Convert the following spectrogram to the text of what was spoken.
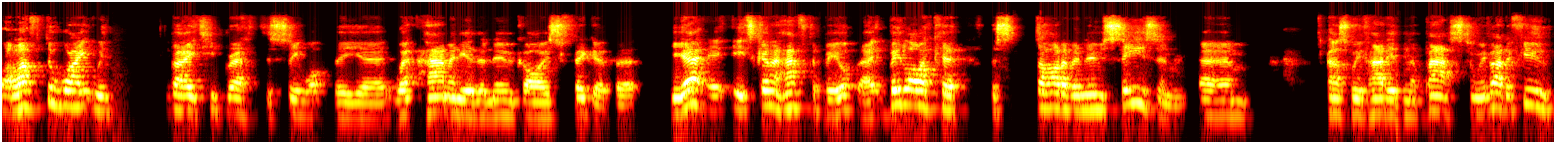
I'll have to wait with bated breath to see what the uh, how many of the new guys figure. But yeah, it, it's going to have to be up there. It'd be like a, the start of a new season, um, as we've had in the past, and we've had a few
